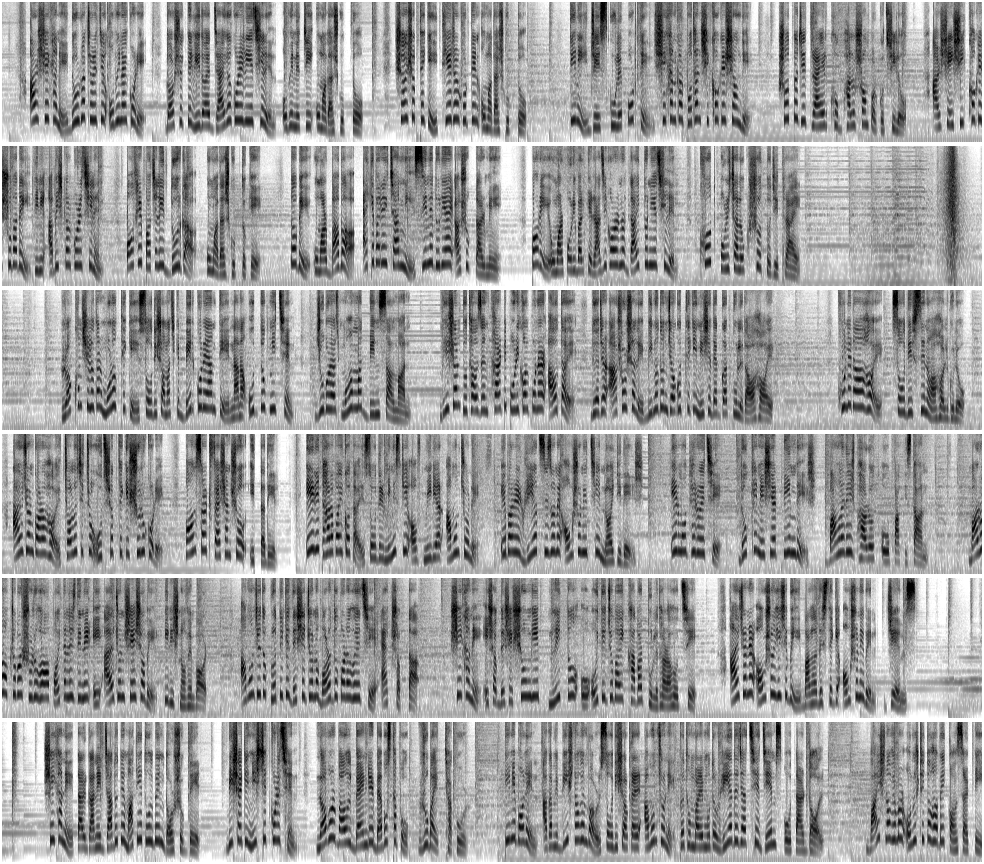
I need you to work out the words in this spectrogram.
আর সেখানে দুর্গা চরিত্রে অভিনয় করে দর্শকদের হৃদয়ে জায়গা করে নিয়েছিলেন অভিনেত্রী উমা দাশগুপ্ত। শৈশব থেকেই থিয়েটার করতেন উমা দাশগুপ্ত। তিনি যে স্কুলে পড়তেন, সেখানকার প্রধান শিক্ষকের সঙ্গে সত্যজিৎ রায়ের খুব ভালো সম্পর্ক ছিল। আর সেই শিক্ষকের সুবাদেই তিনি আবিষ্কার করেছিলেন পথের পাঁচালীর দুর্গা উমা দাশগুপ্তকে। তবে উমার বাবা একেবারেই চাননি সিনে দুনিয়ায় আসুক তার মেয়ে। পরে উমার পরিবারকে রাজি করানোর দায়িত্ব নিয়েছিলেন খোদ পরিচালক সত্যজিৎ রায়। রক্ষণশীলতার মোড়ক থেকে সৌদি সমাজকে বের করে আনতে নানা উদ্যোগ নিচ্ছেন যুবরাজ Mohammad bin Salman. Vision two thirty পরিকল্পনার আওতায় দুই হাজার আঠারো সালে বিনোদন জগৎ থেকে নিষেধাজ্ঞা তুলে দেওয়া হয়। খুলে দেওয়া হয় সৌদির সিনেমা হলগুলো। আয়োজন করা হয় চলচ্চিত্র উৎসব থেকে শুরু করে কনসার্ট, ফ্যাশন শো ইত্যাদির। এরই ধারাবাহিকতায় সৌদির মিনিস্ট্রি অফ মিডিয়ার আমন্ত্রণে এবারের রিয়াদ সিজনে অংশ নিচ্ছে নয়টি দেশ। এর মধ্যে রয়েছে দক্ষিণ এশিয়ার তিন দেশ, বাংলাদেশ, ভারত ও পাকিস্তান। বারো অক্টোবর শুরু হওয়া পঁয়তাল্লিশ দিনের এই আয়োজন শেষ হবে তিরিশ নভেম্বর। আমন্ত্রিত প্রতিটি দেশের জন্য বরাদ্দ করা হয়েছে এক সপ্তাহ। সেখানে এসব দেশের সংগীত, নৃত্য ও ঐতিহ্যবাহী খাবার তুলে ধরা হচ্ছে। আয়োজনের অংশ হিসেবেই বাংলাদেশ থেকে অংশ নেবেন জেমস। সেখানে তার গানের জাদুতে মাতিয়ে তুলবেন দর্শকদের। বিষয়টি নিশ্চিত করেছেন নগর বাউল ব্যান্ডের ব্যবস্থাপক রুবাইত ঠাকুর। তিনি বলেন, আগামী বিশ নভেম্বর সৌদি সরকারের আমন্ত্রণে প্রথমবারের মতো রিয়াদে যাচ্ছে জেমস ও তার দল। বাইশ নভেম্বর অনুষ্ঠিত হবে কনসার্টটি।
